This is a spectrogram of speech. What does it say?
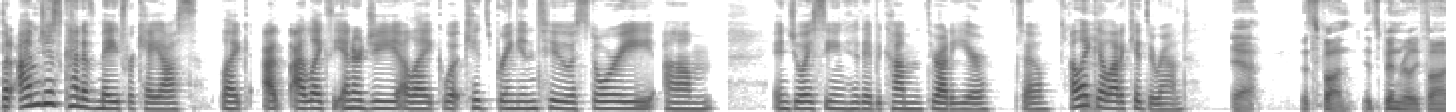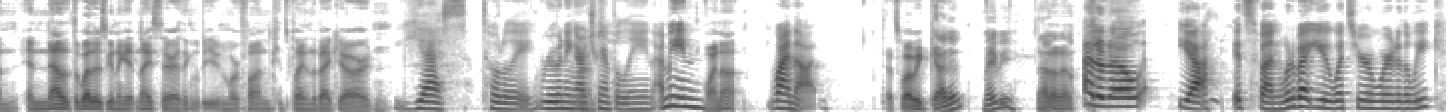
but I'm just kind of made for chaos. Like I, I like the energy. I like what kids bring into a story. Um, enjoy seeing who they become throughout a year. So I like a lot of kids around. Yeah. It's fun. It's been really fun. And now that the weather's going to get nicer, I think it'll be even more fun. Kids playing in the backyard. And Yes, totally. Ruining our trampoline. I mean, why not? why not? That's why we got it, maybe? I don't know. I don't know. Yeah, it's fun. What about you? What's your word of the week?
